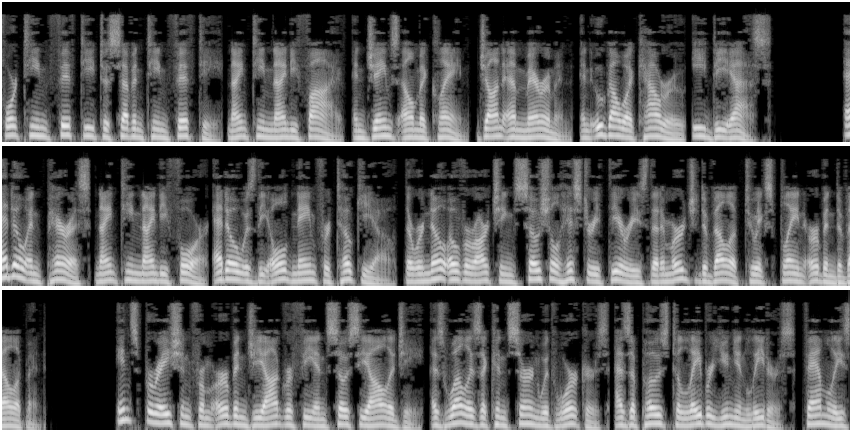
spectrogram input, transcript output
1450–1750 1995, and James L. McClain, John M. Merriman, and Ugawa Kaoru, eds. Edo and Paris 1994 Edo was the old name for Tokyo. There were no overarching social history theories that emerged developed to explain urban development. Inspiration from urban geography and sociology, as well as a concern with workers as opposed to labor union leaders, families,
